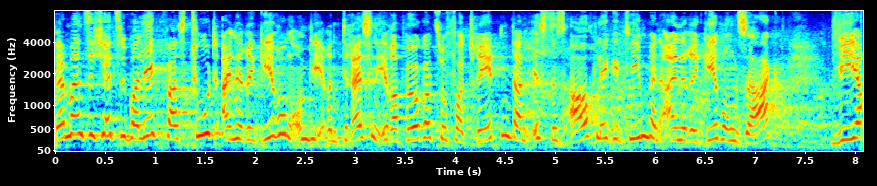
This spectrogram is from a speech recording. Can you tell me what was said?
wenn man sich jetzt überlegt, was tut eine Regierung, um die Interessen ihrer Bürger zu vertreten, dann ist es auch legitim, wenn eine Regierung sagt, wir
